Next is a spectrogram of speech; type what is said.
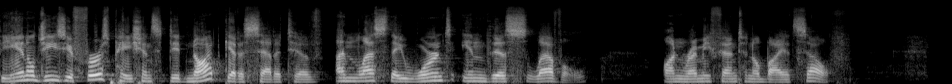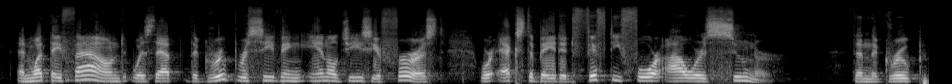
The analgesia first patients did not get a sedative unless they weren't in this level on remifentanil by itself. And what they found was that the group receiving analgesia first were extubated 54 hours sooner than the group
